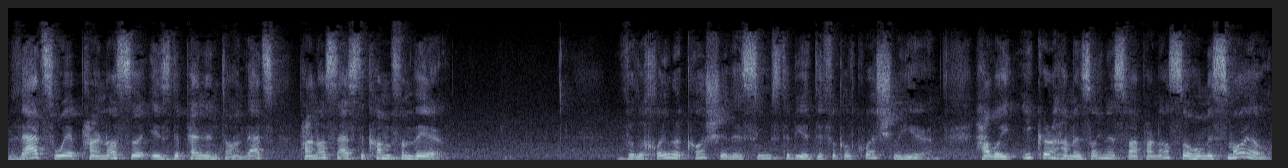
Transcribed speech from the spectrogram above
That's where parnasa is dependent on. That's parnasa has to come from there. V'lechoyra there seems to be a difficult question here. Haloi ikar hamazoinos v'parnasa hu mismoil.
